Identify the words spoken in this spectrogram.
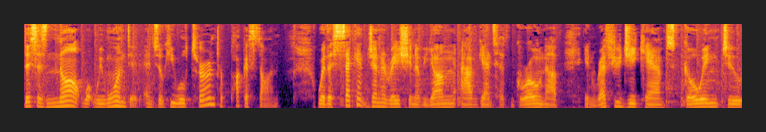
This is not what we wanted. And so he will turn to Pakistan, where the second generation of young Afghans have grown up in refugee camps, going to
